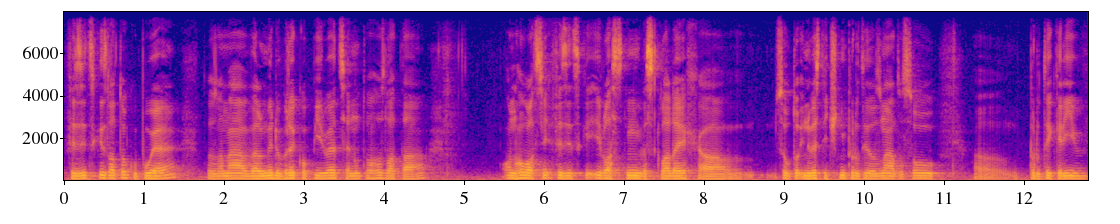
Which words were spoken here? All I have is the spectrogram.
fyzicky zlato kupuje, to znamená velmi dobře kopíruje cenu toho zlata. On ho vlastně fyzicky i vlastní ve skladech a jsou to investiční pruty, to znamená, to jsou uh, pruty, který,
